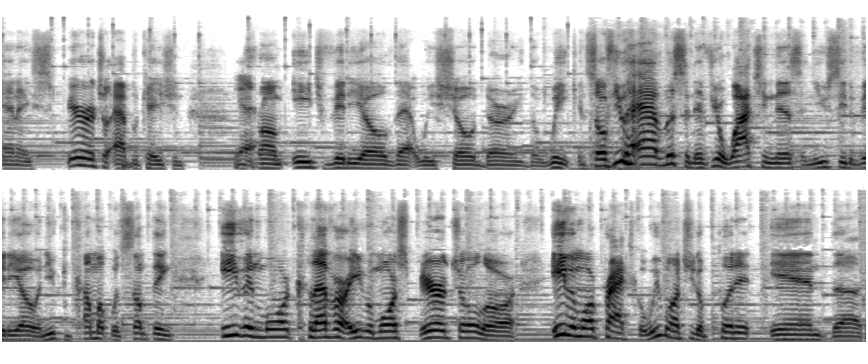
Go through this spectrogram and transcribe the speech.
and a spiritual application Yeah. from each video that we show during the week. And so if you have, listen, if you're watching this and you see the video and you can come up with something even more clever or even more spiritual or even more practical, we want you to put it in the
